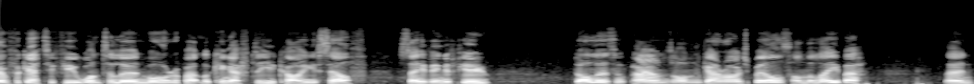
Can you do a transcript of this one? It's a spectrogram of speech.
Don't forget if you want to learn more about looking after your car yourself, saving a few dollars or pounds on garage bills, on the labour, then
